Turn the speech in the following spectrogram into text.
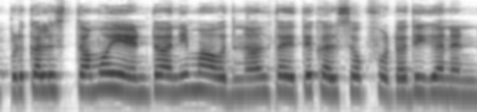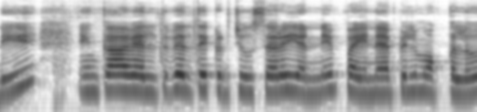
ఎప్పుడు కలుస్తామో ఏంటో అని మా వదినాలతో అయితే కలిసి ఒక ఫోటో దిగానండి. ఇంకా వెళ్తూ వెళ్తే ఇక్కడ చూసారా ఇవన్నీ పైనాపిల్ మొక్కలు.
